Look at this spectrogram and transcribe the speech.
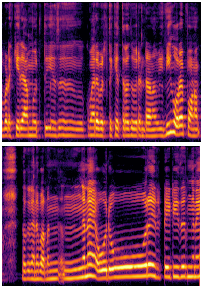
ഇവിടേക്ക് രാമൂർത്തി കുമാരപുരത്തേക്ക് എത്ര ദൂരം ഉണ്ടാവണം ഇനിയും കുറേ പോകണം എന്നൊക്കെ ഇങ്ങനെ പറഞ്ഞ് ഇങ്ങനെ ഓരോരോ ഇറിറ്റേറ്റ് ചെയ്ത് ഇങ്ങനെ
